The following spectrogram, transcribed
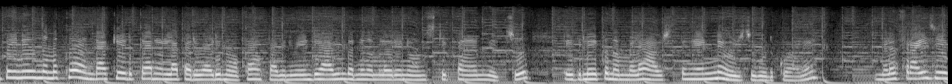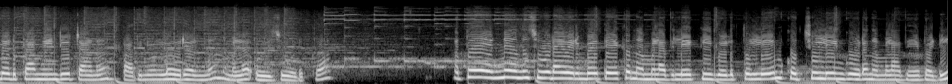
അപ്പോൾ ഇനി നമുക്ക് ഉണ്ടാക്കിയെടുക്കാനുള്ള പരിപാടി നോക്കാം. അപ്പോൾ അതിനുവേണ്ടി ആദ്യം തന്നെ നമ്മളൊരു നോൺ സ്റ്റിക്ക് പാൻ വെച്ചു. ഇതിലേക്ക് നമ്മൾ ആവശ്യത്തിന് എണ്ണ ഒഴിച്ചു കൊടുക്കുവാണ്. നമ്മൾ ഫ്രൈ ചെയ്തെടുക്കാൻ വേണ്ടിയിട്ടാണ് അപ്പം അതിനുള്ള ഒരു എണ്ണ നമ്മൾ ഒഴിച്ചു കൊടുക്കുക. അപ്പോൾ എണ്ണ ഒന്ന് ചൂടായി വരുമ്പോഴത്തേക്ക് നമ്മൾ അതിലേക്ക് ഈ വെളുത്തുള്ളിയും കൊച്ചുള്ളിയും കൂടെ നമ്മൾ അതേപടി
